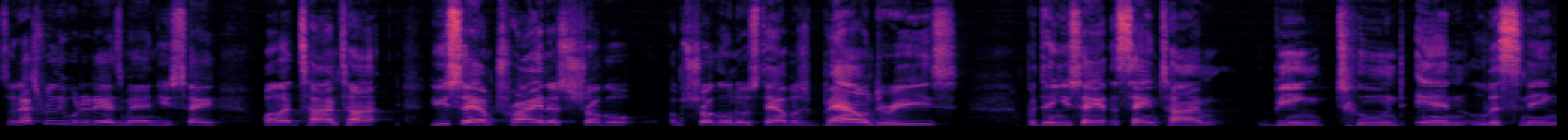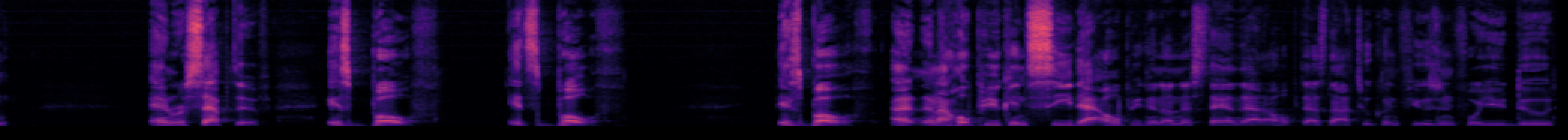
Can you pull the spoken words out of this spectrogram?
So that's really what it is, man. You say, well, at time time, you say I'm trying to struggle, I'm struggling to establish boundaries, but then you say at the same time being tuned in, listening, and receptive. It's both. It's both. It's both. And I hope you can see that. I hope you can understand that. I hope that's not too confusing for you, dude.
